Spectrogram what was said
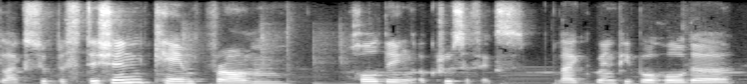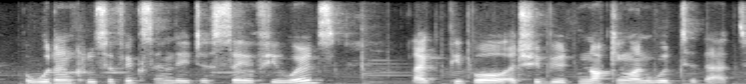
like superstition came from holding a crucifix. Like when people hold a, a wooden crucifix and they just say a few words, like people attribute knocking on wood to that.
